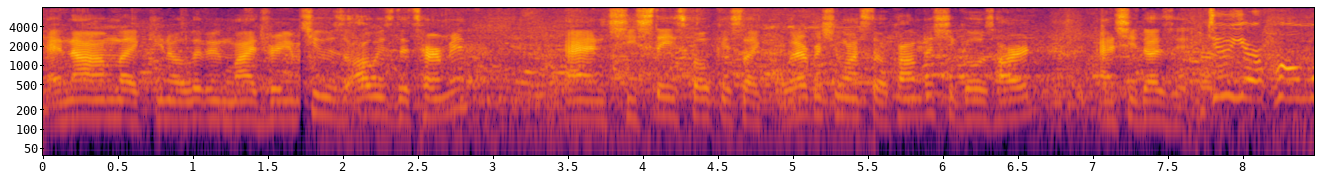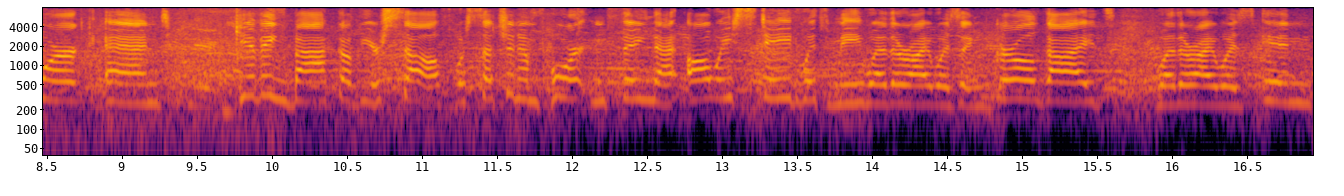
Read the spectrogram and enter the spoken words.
And now I'm like, you know, living my dream. She was always determined and she stays focused. Like whatever she wants to accomplish, she goes hard and she does it. Do your homework and giving back of yourself was such an important thing that always stayed with me, whether I was in Girl Guides, whether I was in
